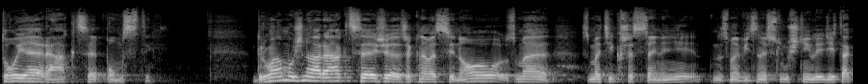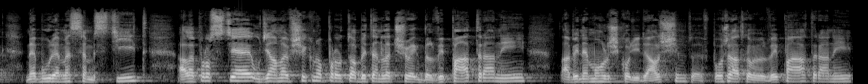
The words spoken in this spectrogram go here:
To je reakce pomsty. Druhá možná reakce, že řekneme si, no, jsme, jsme ti křesťaní, jsme víc než slušní lidi, tak nebudeme se mstít, ale prostě uděláme všechno pro to, aby tenhle člověk byl vypátraný, aby nemohl škodit dalším, to je v pořádku, aby byl vypátraný,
